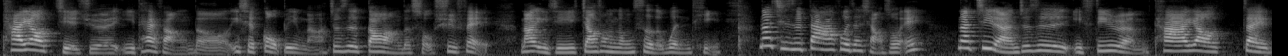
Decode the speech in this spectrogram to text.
它要解决以太坊的一些诟病嘛，就是高昂的手续费。然后以及交通拥塞的问题，那其实大家会在想说，哎，那既然就是 Ethereum 它要在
